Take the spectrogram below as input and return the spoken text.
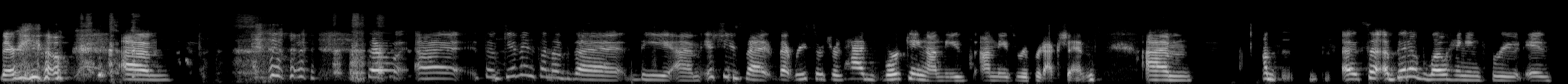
there we go. Um, so, uh, so given some of the the um, issues that that researchers had working on these on these reproductions, um, um, uh, so a bit of low hanging fruit is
